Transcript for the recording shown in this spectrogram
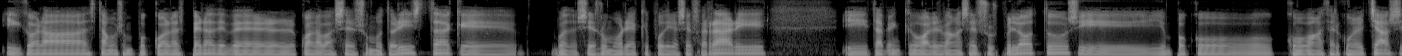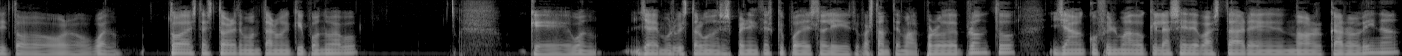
y que ahora estamos un poco a la espera de ver cuál va a ser su motorista, que bueno, se rumorea que podría ser Ferrari y también cuáles van a ser sus pilotos y, y un poco cómo van a hacer con el chasis y todo, bueno, toda esta historia de montar un equipo nuevo que bueno, ya hemos visto algunas experiencias que puede salir bastante mal. Pero de pronto ya han confirmado que la sede va a estar en North Carolina,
